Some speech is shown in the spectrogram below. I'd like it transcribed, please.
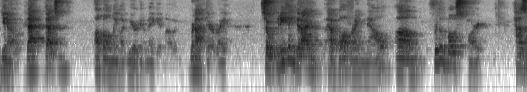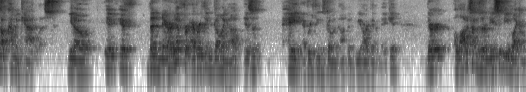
You know that that's up only like we are going to make it mode. We're not there, right? So anything that I have bought right now, um, for the most part, has an upcoming catalyst. You know, if, if the narrative for everything going up isn't, hey, everything's going up and we are going to make it, there a lot of times there needs to be like a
